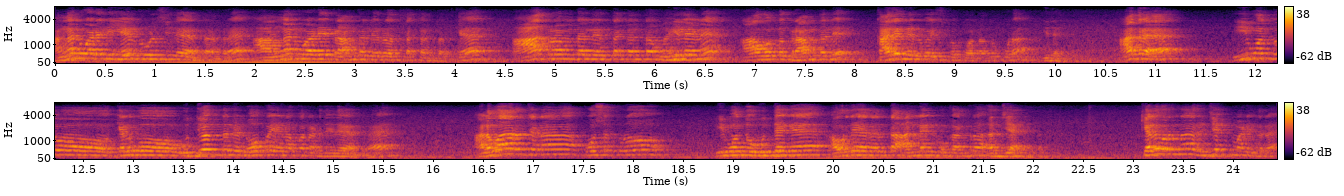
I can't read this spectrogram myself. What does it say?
ಅಂಗನವಾಡಿಲಿ ಏನು ರೂಲ್ಸ್ ಇದೆ ಅಂತಂದ್ರೆ ಆ ಅಂಗನವಾಡಿ ಗ್ರಾಮದಲ್ಲಿರತಕ್ಕಂಥದ್ದಕ್ಕೆ ಆ ಗ್ರಾಮದಲ್ಲಿ ಇರ್ತಕ್ಕಂಥ ಮಹಿಳೆನೇ ಆ ಒಂದು ಗ್ರಾಮದಲ್ಲಿ ಕಾರ್ಯನಿರ್ವಹಿಸಬೇಕು ಅನ್ನೋದು ಕೂಡ ಇದೆ. ಆದರೆ, ಈ ಒಂದು ಕೆಲವು ಉದ್ಯೋಗದಲ್ಲಿ ಲೋಪ ಏನಪ್ಪ ನಡೆದಿದೆ ಅಂದರೆ, ಹಲವಾರು ಜನ ಪೋಷಕರು ಈ ಒಂದು ಹುದ್ದೆಗೆ ಅವ್ರದೇ ಆದಂಥ ಆನ್ಲೈನ್ ಮುಖಾಂತರ ಅರ್ಜಿ ಹಾಕಿದ್ದಾರೆ. ಕೆಲವ್ರನ್ನ ರಿಜೆಕ್ಟ್ ಮಾಡಿದ್ದಾರೆ.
